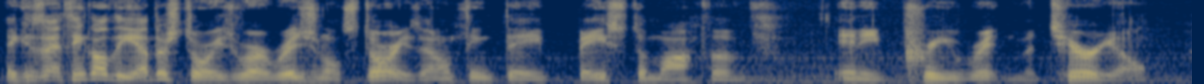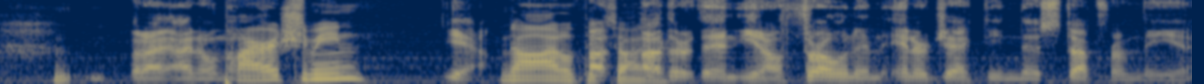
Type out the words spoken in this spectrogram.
because I think all the other stories were original stories. I don't think they based them off of any pre-written material. But I, I don't know. Pirates, you mean? Yeah. No, I don't think so. Either. Other than you know throwing and interjecting the stuff from the. Uh,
